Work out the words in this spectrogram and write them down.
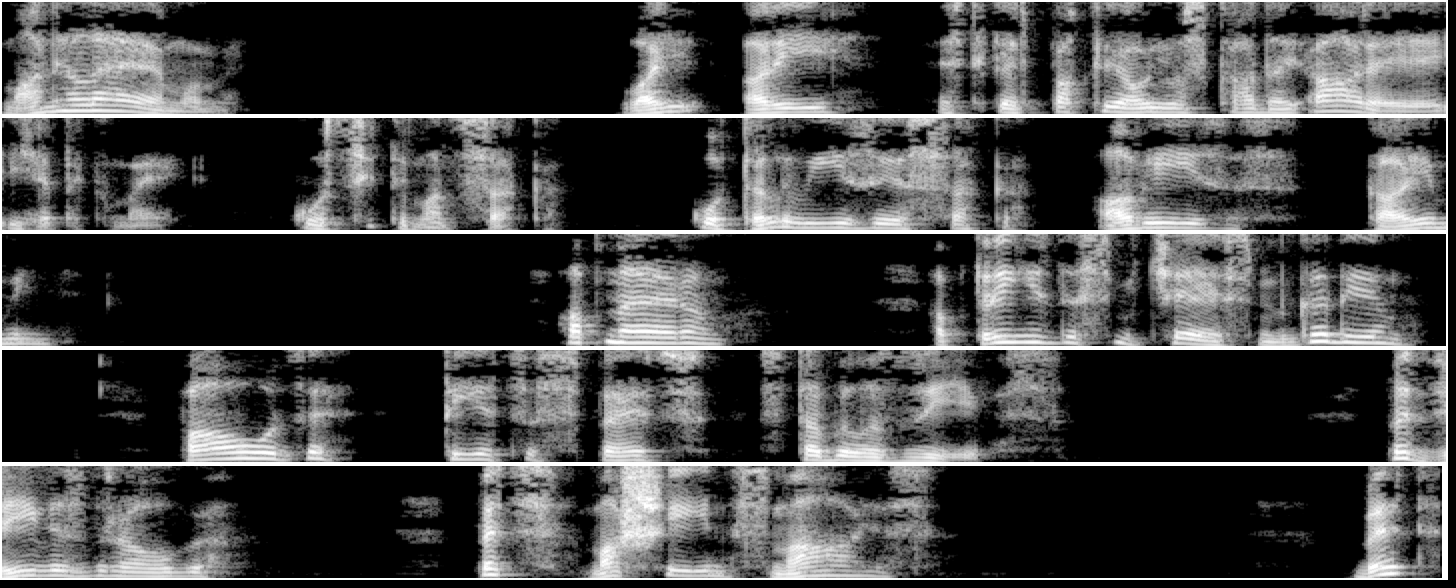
mani lēmumi, vai arī es tikai pakļaujos kādai ārējai ietekmei, ko citi man saka, ko televīzija saka, avīzes, kaimiņi? Apmēram ap 30, 40 gadiem paudze tiecas pēc stabilas dzīves, pēc dzīves drauga, pēc mašīnas, mājas. Bet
